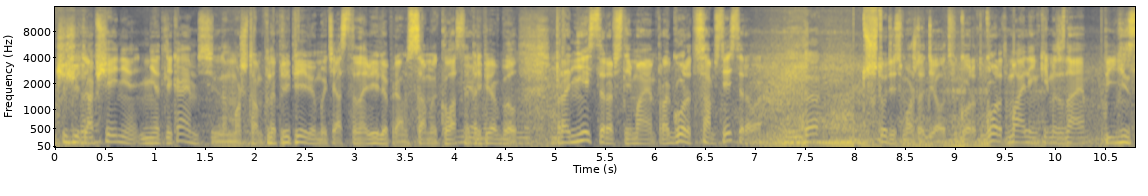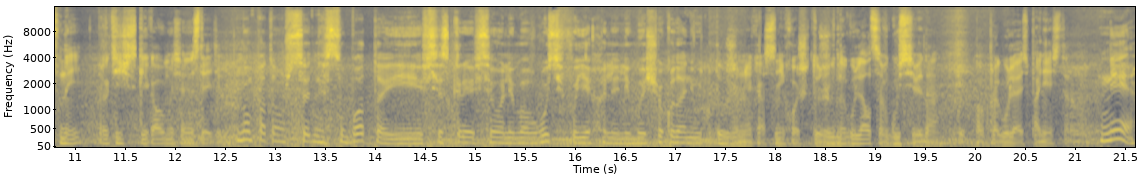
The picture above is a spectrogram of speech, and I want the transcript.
Чуть-чуть общение, не отвлекаем сильно, может там на припеве мы тебя остановили, прям самый классный припев был. Про Нестеров снимаем, про город, сам с Нестерова? Да. Что здесь можно делать в город? Город маленький, мы знаем, единственный практически, кого мы сегодня встретили. Ну, потому что сегодня суббота, и все, скорее всего, либо в Гусев уехали, либо еще куда-нибудь. Ты уже, мне кажется, не хочешь, ты уже нагулялся в Гусеве, да? Прогуляюсь по Нестерову. Не,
